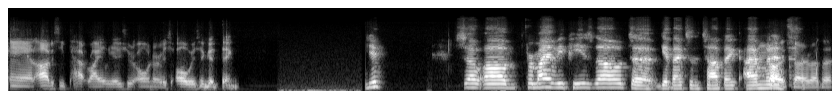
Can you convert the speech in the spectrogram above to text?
And obviously, Pat Riley as your owner is always a good thing. Yeah. So, um, for my MVPs though, to get back to the topic, I'm gonna. Oh, sorry about that.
